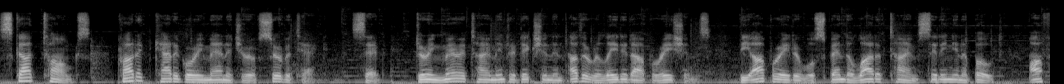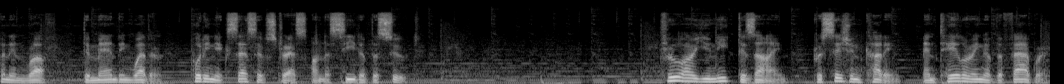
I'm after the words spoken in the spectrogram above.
Scott Tonks, product category manager of Survitec, said, during maritime interdiction and other related operations, the operator will spend a lot of time sitting in a boat, often in rough, demanding weather, putting excessive stress on the seat of the suit. Through our unique design, precision cutting, and tailoring of the fabric,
